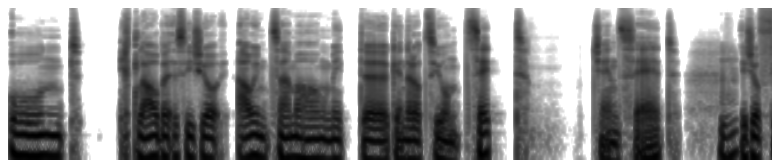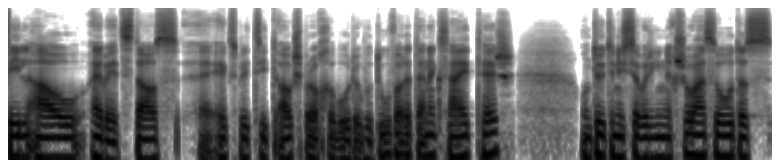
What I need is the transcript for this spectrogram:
Und ich glaube, es ist ja auch im Zusammenhang mit der Generation Z, Gen Z, Mhm. ist ja viel auch eben jetzt das äh, explizit angesprochen worden, was du vorhin gesagt hast. Und dort ist es ja wahrscheinlich schon auch so, dass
